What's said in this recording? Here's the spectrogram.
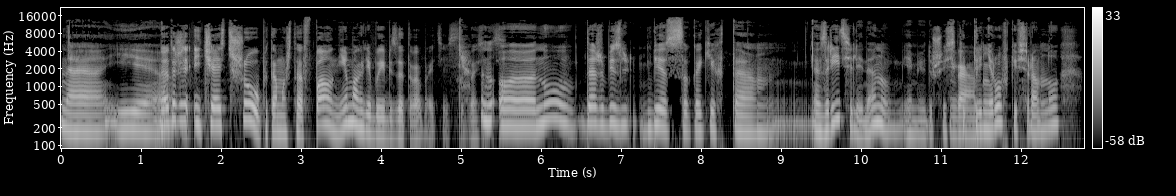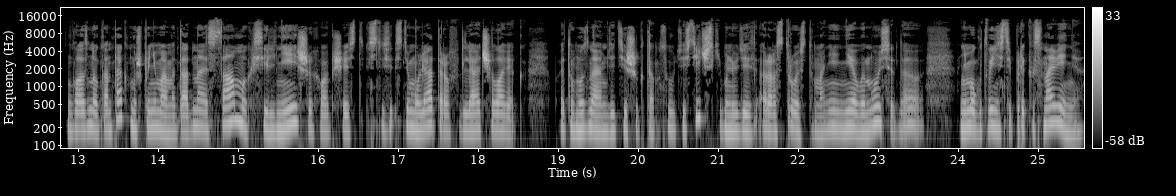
Э, и... Но это же и часть шоу, потому что вполне могли бы и без этого обойтись, Ну, э, ну даже без, без каких-то зрителей, да, ну, я имею в виду, что если да. тренировки, все равно глазной контакт, мы же понимаем, это одна из самых сильнейших вообще стимуляторов для человека. Поэтому мы знаем детишек там, с аутистическим людей расстройством, они не выносят, да, они могут вынести прикосновение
